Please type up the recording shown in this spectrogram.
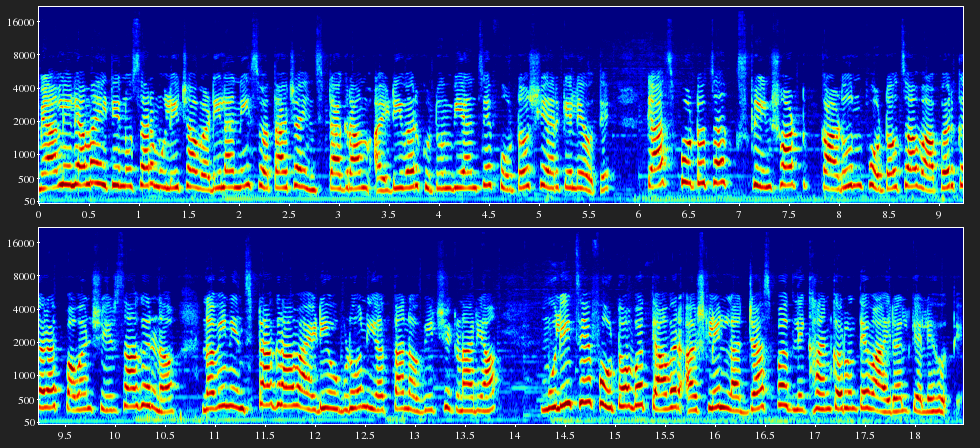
मिळालेल्या माहितीनुसार मुलीच्या वडिलांनी स्वतःच्या इंस्टाग्राम आय डीवर कुटुंबियांचे फोटो शेअर केले होते. त्याच फोटोचा स्क्रीनशॉट काढून फोटोचा वापर करत पवन क्षीरसागरनं नवीन इंस्टाग्राम आय डी उघडून इयत्ता नववीत शिकणाऱ्या मुलीचे फोटो व त्यावर अश्लील लज्जास्पद लिखाण करून ते व्हायरल केले होते.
